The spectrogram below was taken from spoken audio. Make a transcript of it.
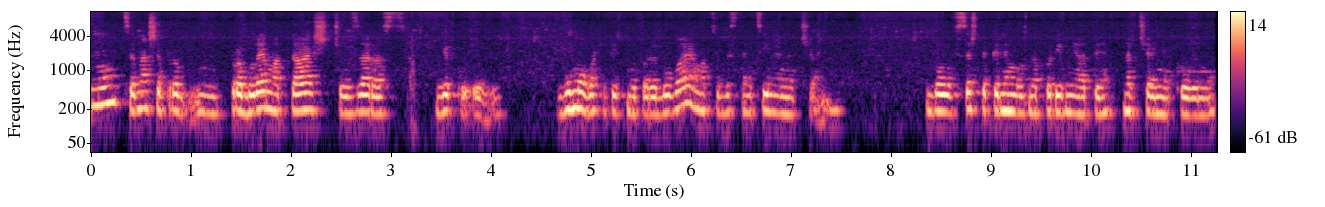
ну, це наша проблема та, що зараз в умовах, в яких ми перебуваємо, це дистанційне навчання. Бо все ж таки не можна порівняти навчання, коли ми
